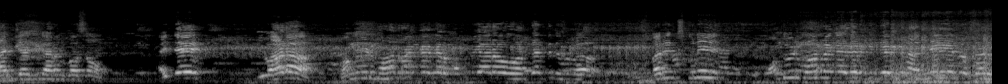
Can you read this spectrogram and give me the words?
రాజ్యాధికారం కోసం. అయితే ఇవాళ వంగవీడి మోహన్ రంగా గారు ముప్పై ఆరో వర్ధంతిని స్మరించుకుని వంగవీడి మోహన్ రంగా గారికి జరిగిన అన్యాయాన్ని ఒకసారి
